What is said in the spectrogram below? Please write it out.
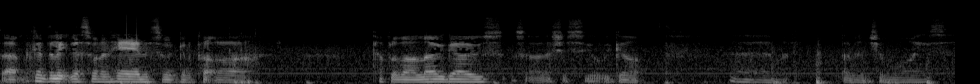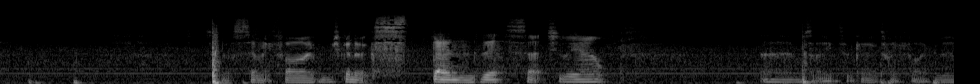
So I'm going to delete this one in here, and this one we're going to put our couple of our logos. So let's just see what we got um, dimension wise. So got 75. I'm just going to extend this actually out. Um, so I need to go 25 mil.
